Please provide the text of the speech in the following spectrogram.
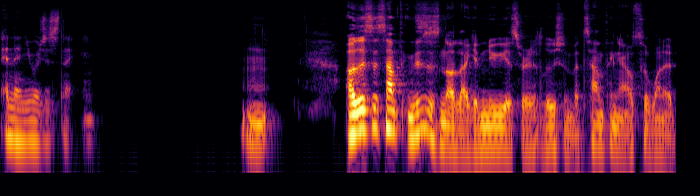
and then you were just like, Mm. Oh, this is something. This is not like a New Year's resolution, but something I also want to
